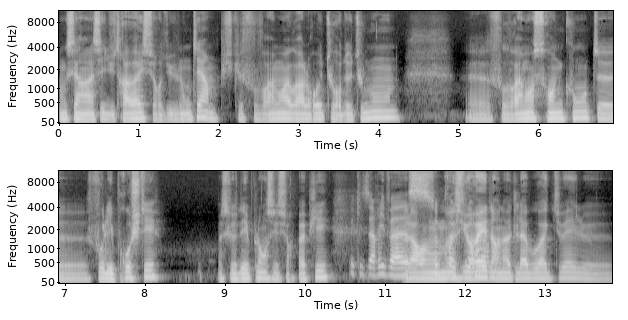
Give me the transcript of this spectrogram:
Donc c'est du travail sur du long terme, puisqu'il faut vraiment avoir le retour de tout le monde. Il faut vraiment se rendre compte, il faut les projeter, parce que des plans c'est sur papier. Et qu'ils arrivent à Alors on mesurait dans notre labo actuel euh,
